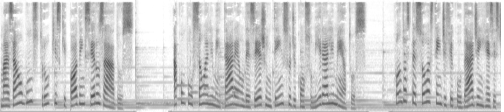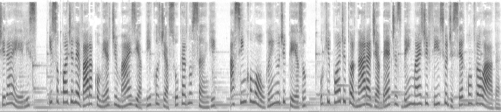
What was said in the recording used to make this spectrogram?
Mas há alguns truques que podem ser usados. A compulsão alimentar é um desejo intenso de consumir alimentos. Quando as pessoas têm dificuldade em resistir a eles, isso pode levar a comer demais e a picos de açúcar no sangue, assim como ao ganho de peso, o que pode tornar a diabetes bem mais difícil de ser controlada.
